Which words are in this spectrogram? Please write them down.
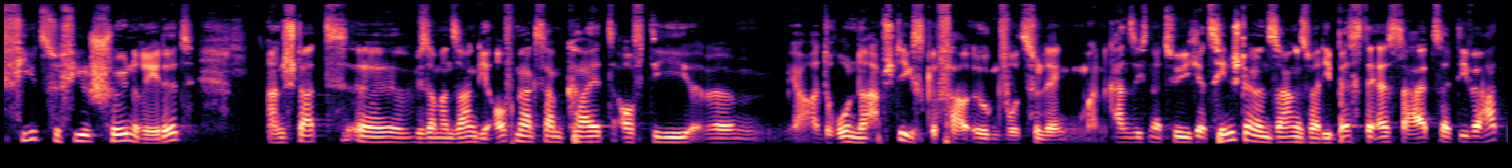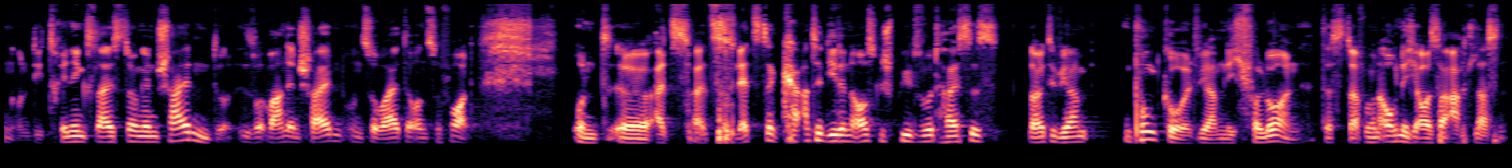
viel zu viel schönredet, anstatt, äh, wie soll man sagen, die Aufmerksamkeit auf die ähm, ja, drohende Abstiegsgefahr irgendwo zu lenken. Man kann sich natürlich jetzt hinstellen und sagen, es war die beste erste Halbzeit, die wir hatten und die Trainingsleistungen entscheidend, waren entscheidend und so weiter und so fort. Und äh, als, als letzte Karte, die dann ausgespielt wird, heißt es, Leute, wir haben einen Punkt geholt, wir haben nicht verloren. Das darf man auch nicht außer Acht lassen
